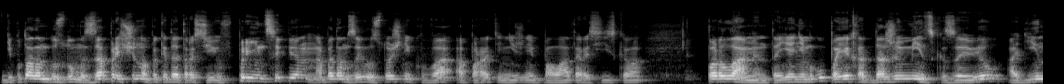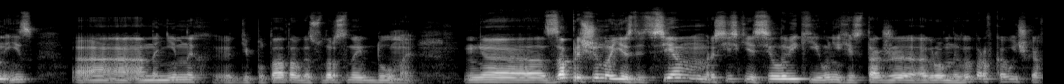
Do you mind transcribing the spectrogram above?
депутатам Госдумы запрещено покидать Россию в принципе. Об этом заявил источник в аппарате Нижней Палаты Российского парламента. Я не могу поехать даже в Минск, заявил один из э, анонимных депутатов Государственной Думы. Э, Запрещено ездить всем. Российские силовики, у них есть также огромный выбор в кавычках.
